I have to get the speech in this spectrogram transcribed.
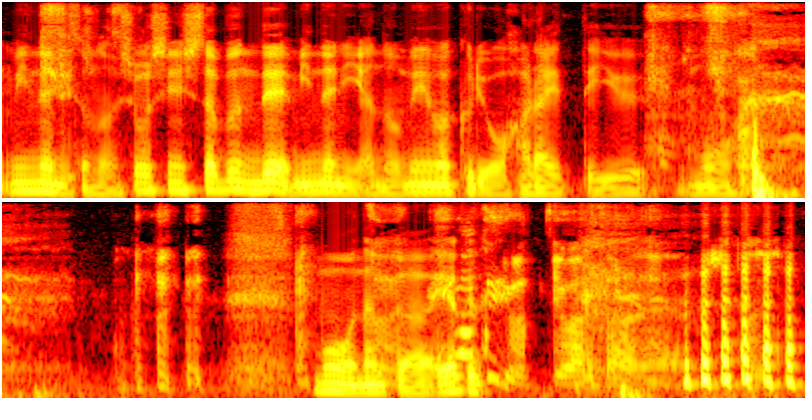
みんなにその昇進した分でみんなにあの迷惑料を払えっていう、もう、もうなんか迷約、惑料って言われたらね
